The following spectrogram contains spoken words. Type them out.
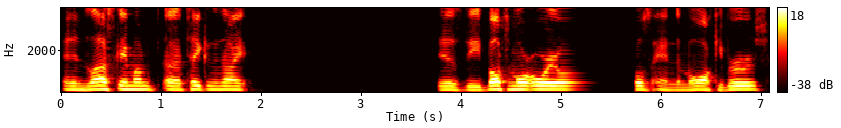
And then the last game I'm uh, taking tonight is the Baltimore Orioles and the Milwaukee Brewers.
